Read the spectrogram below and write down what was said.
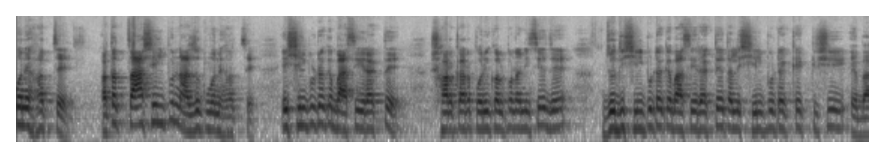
মনে হচ্ছে। অর্থাৎ চা শিল্প নাজুক মনে হচ্ছে। এই শিল্পটাকে বাঁচিয়ে রাখতে সরকার পরিকল্পনা নিছে যে যদি শিল্পটাকে বাঁচিয়ে রাখতে হয়, তাহলে শিল্পটাকে কৃষি বা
